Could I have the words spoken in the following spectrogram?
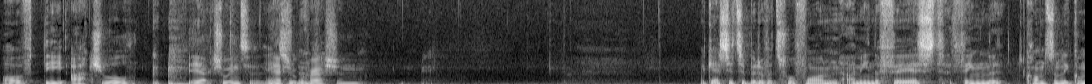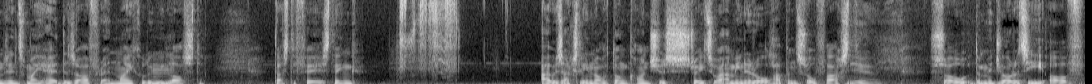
Of the actual, the actual incident, incident, the actual crash, and I guess it's a bit of a tough one. I mean, the first thing that constantly comes into my head is our friend Michael, who mm. we lost. That's the first thing. I was actually knocked unconscious straight away. I mean, it all happened so fast. Yeah. So the majority of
